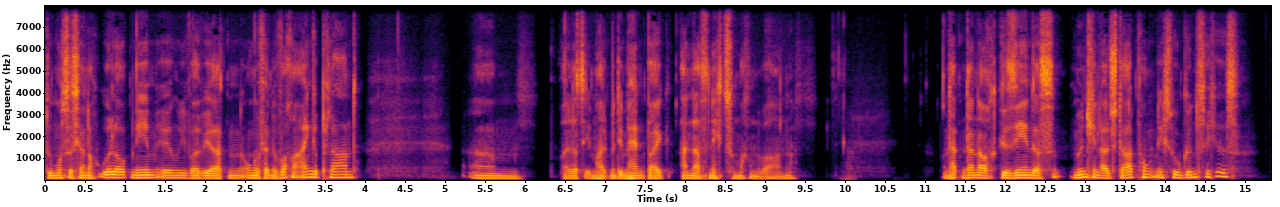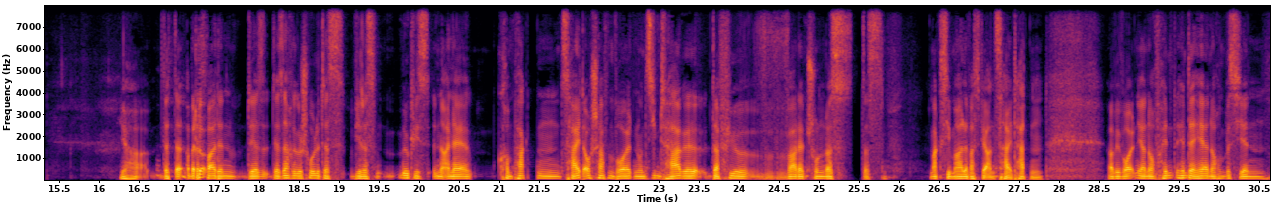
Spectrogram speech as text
Du musstest ja noch Urlaub nehmen irgendwie, weil wir hatten ungefähr eine Woche eingeplant, ähm, weil das eben halt mit dem Handbike anders nicht zu machen war. Ne? Und hatten dann auch gesehen, dass München als Startpunkt nicht so günstig ist. Ja, das, das, aber das war dann der, der Sache geschuldet, dass wir das möglichst in einer kompakten Zeit auch schaffen wollten und sieben Tage dafür war dann schon das, das Maximale, was wir an Zeit hatten. Aber wir wollten ja noch hin, hinterher noch ein bisschen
